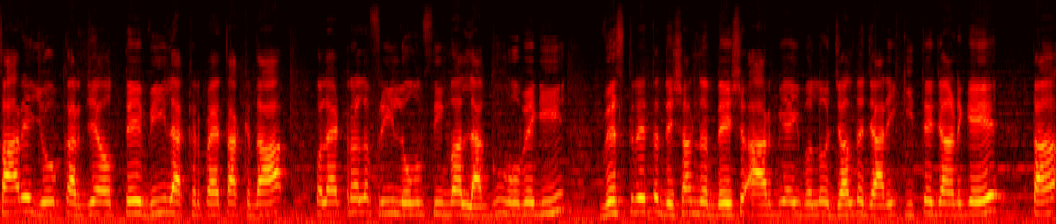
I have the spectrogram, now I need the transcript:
ਸਾਰੇ ਯੋਗ ਕਰਜ਼ਿਆਂ ਉੱਤੇ 20 ਲੱਖ ਰੁਪਏ ਤੱਕ ਦਾ ਕੋਲੈਟਰਲ ਫ੍ਰੀ ਲੋਨ ਸੀਮਾ ਲਾਗੂ ਹੋਵੇਗੀ। ਵਿਸਤ੍ਰਿਤ ਦਿਸ਼ਾ ਨਿਰਦੇਸ਼ ਆਰਬੀਆਈ ਵੱਲੋਂ ਜਲਦ ਜਾਰੀ ਕੀਤੇ ਜਾਣਗੇ। ਤਾਂ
